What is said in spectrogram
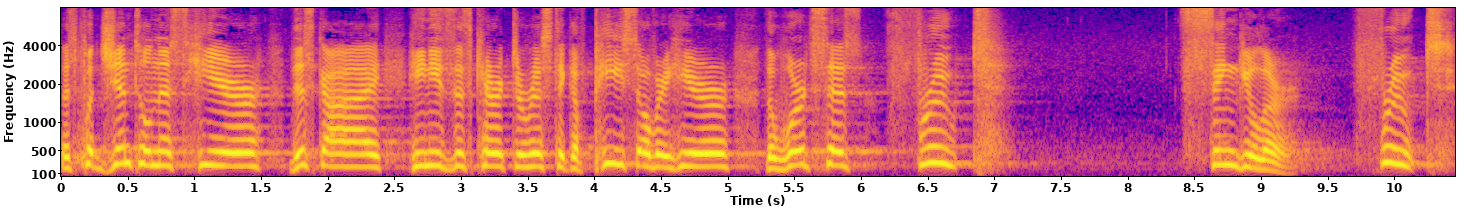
let's put gentleness here. This guy, he needs this characteristic of peace over here. The word says fruit singular, fruit,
